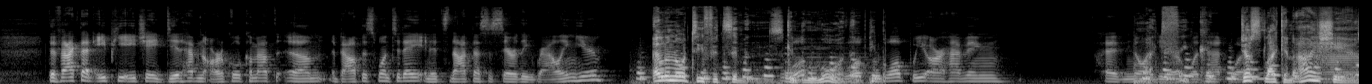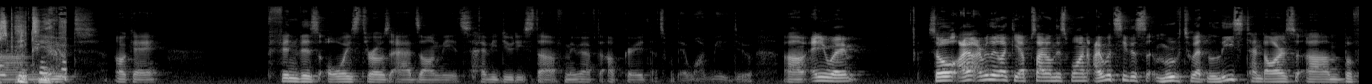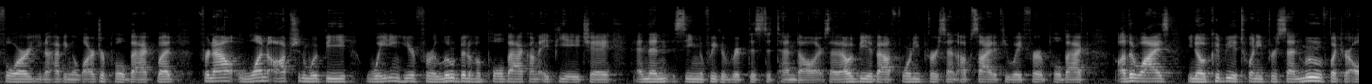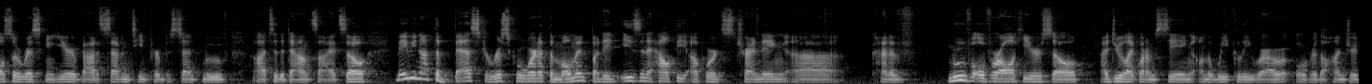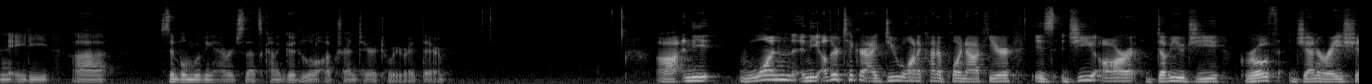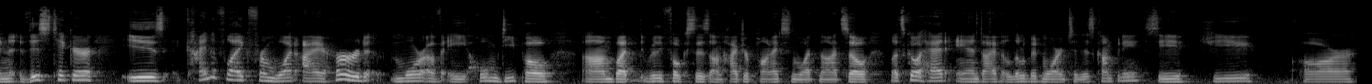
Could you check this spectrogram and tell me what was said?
the fact that APHA did have an article come out um, about this one today and it's not necessarily rallying here Eleanor T. Fitzsimmons can do more than people. Well, we are having. I have no idea what that was. Just like an iShares uh, ETF. Okay. Finviz always throws ads on me. It's heavy duty stuff. Maybe I have to upgrade. That's what they want me to do. Uh, anyway, so I, I, really like the upside on this one. I would see this move to at least ten dollars um, before you know having a larger pullback. But for now, one option would be waiting here for a little bit of a pullback on APHA and then seeing if we could rip this to ten dollars. That would be about forty percent upside if you wait for a pullback. Otherwise, you know it could be a twenty percent move, but you're also risking here about a seventeen percent move uh, to the downside. So maybe not the best risk reward at the moment, but it is in a healthy upwards trending uh, kind of move overall here. So I do like what I'm seeing on the weekly. We're over the 180 uh, simple moving average. So that's kind of good little uptrend territory right there. Uh, and the one and the other ticker I do want to kind of point out here is GRWG Growth Generation. This ticker is kind of like, from what I heard, more of a Home Depot, um, but really focuses on hydroponics and whatnot. So let's go ahead and dive a little bit more into this company. See GR.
